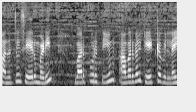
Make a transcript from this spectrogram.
மதத்தில் சேரும்படி வற்புறுத்தியும் அவர்கள் கேட்கவில்லை.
